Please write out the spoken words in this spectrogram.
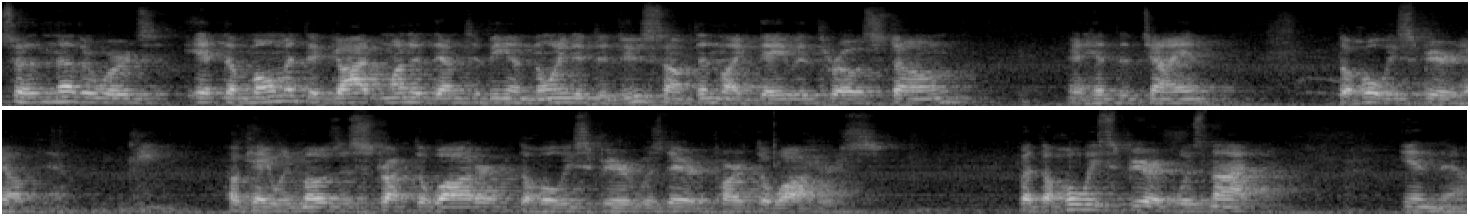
So, in other words, at the moment that God wanted them to be anointed to do something, like David throw a stone and hit the giant, the Holy Spirit helped them. Okay, when Moses struck the water, the Holy Spirit was there to part the waters. But the Holy Spirit was not in them.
